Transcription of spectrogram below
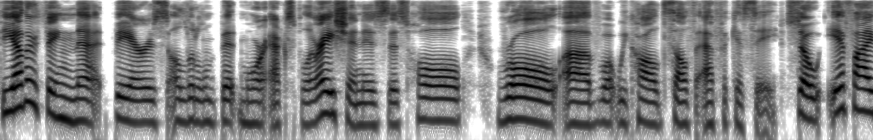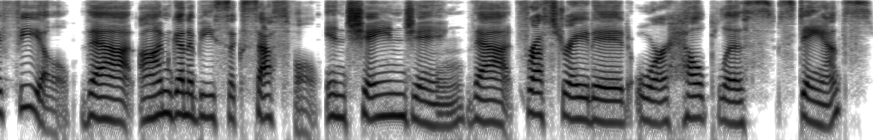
The other thing that bears a little bit more exploration is this whole role of what we called self efficacy. So, if I feel that I'm going to be successful in changing that frustrated or helpless stance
